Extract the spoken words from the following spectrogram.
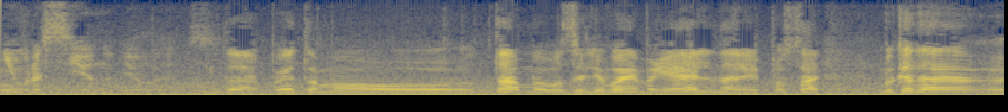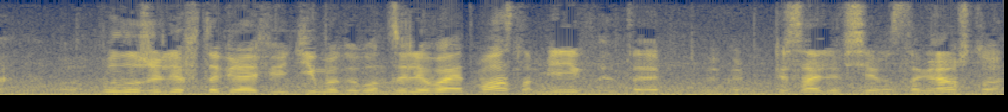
Не в Вот. России оно делается. Да, поэтому да, мы его заливаем реально. И просто мы когда э, выложили фотографию Димы, как он заливает масло, мне это ну, писали все в Инстаграм, что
